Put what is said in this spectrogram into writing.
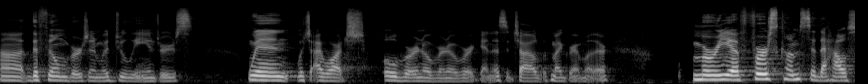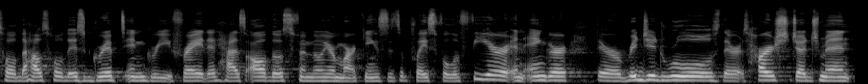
uh, the film version with Julie Andrews, when, which I watched over and over and over again as a child with my grandmother, Maria first comes to the household, the household is gripped in grief, right? It has all those familiar markings. It's a place full of fear and anger. There are rigid rules, there is harsh judgment.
